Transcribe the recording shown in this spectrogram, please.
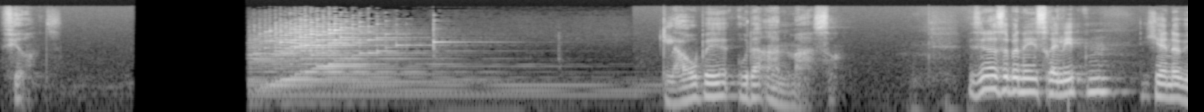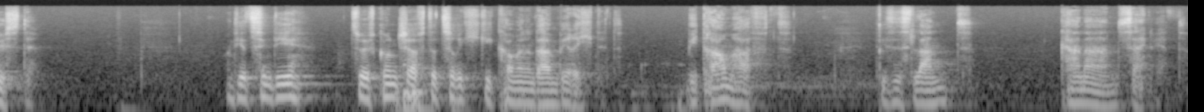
für uns. Glaube oder Anmaßung. Wir sind also bei den Israeliten hier in der Wüste. Und jetzt sind die zwölf Kundschafter zurückgekommen und haben berichtet, wie traumhaft dieses Land Kanaan sein wird.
